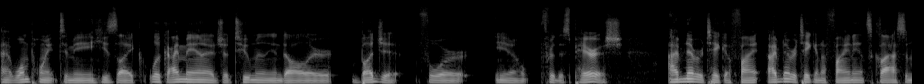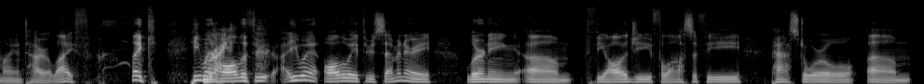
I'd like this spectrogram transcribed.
at one point to me, he's like, "Look, I manage a two million dollar budget for you know for this parish. I've never taken a fi- I've never taken a finance class in my entire life." like he went Right. all the through he went all the way through seminary learning um, theology, philosophy, pastoral, um,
